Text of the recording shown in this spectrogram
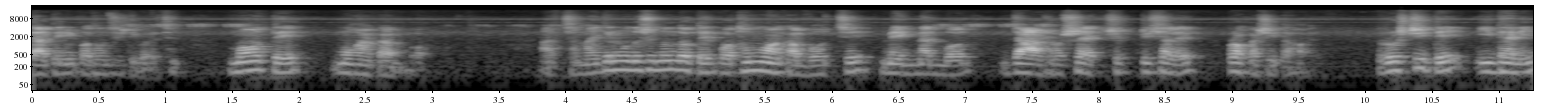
যা তিনি প্রথম সৃষ্টি করেছেন। মতে মহাকাব্য। আচ্ছা মাইকেল মধুসূদন দত্তের প্রথম মহাকাব্য হচ্ছে মেঘনাথ বধ, যা আঠারোশো একষট্টি সালে প্রকাশিত হয়। রশ্মিতে ইদানিং,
